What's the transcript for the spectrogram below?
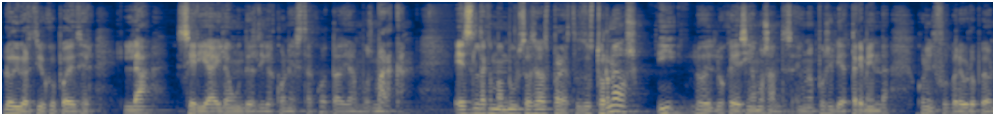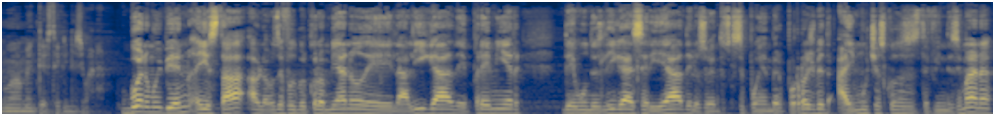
lo divertido que puede ser la Serie A y la Bundesliga con esta cuota de ambos marcan. Esa es la que más me gusta, Sebas, para estos dos torneos. Y lo, que decíamos antes, hay una posibilidad tremenda con el fútbol europeo nuevamente este fin de semana. Bueno, muy bien, ahí está. Hablamos de fútbol colombiano, de la Liga, de Premier, de Bundesliga, de Serie A, de los eventos que se pueden ver por Rochbet. Hay muchas cosas este fin de semana.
